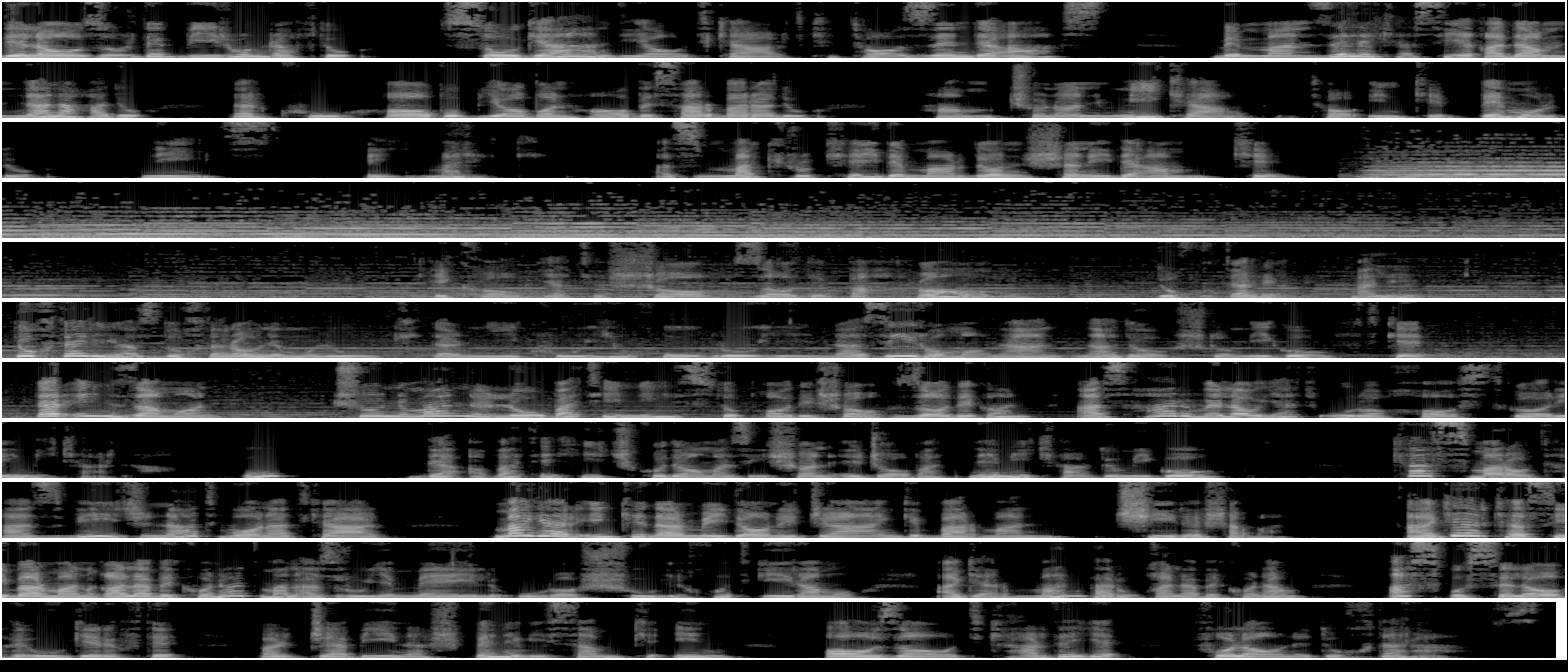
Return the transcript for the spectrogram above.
دلازرده بیرون رفت و سوگند یاد کرد که تا زنده است به منزل کسی قدم ننهد و در کوهها و بیابانها به سر برد و همچنان می کرد تا اینکه بمرد و نیز ای ملک از مکر و کید مردان شنیده ام که حکایت شاهزاده بهرام و دختر ملک دختری از دختران ملوک در نیکویی و خوبرویی نظیر و مانند نداشت و می گفت که در این زمان چون من لوبتی نیست و پادشاه زادگان از هر ولایت او را خواستگاری می کردم. او دعوت هیچ کدام از ایشان اجابت نمی کرد و می گفت کس مرا تزویج نتواند کرد مگر اینکه در میدان جنگ بر من چیره شود. اگر کسی بر من غلبه کند من از روی میل او را شوی خود گیرم و اگر من بر او غلبه کنم اسب و سلاح او گرفته بر جبینش بنویسم که این آزاد کرده فلان دختر است.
